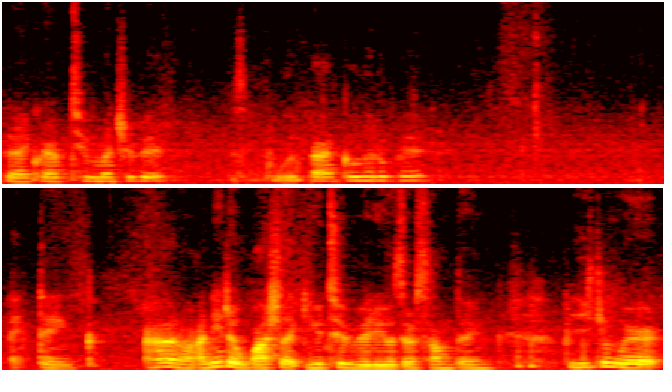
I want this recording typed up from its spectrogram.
Did I grab too much of it? Just pull it back a little bit. I think. I don't know. I need to watch like YouTube videos or something. But you can wear it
